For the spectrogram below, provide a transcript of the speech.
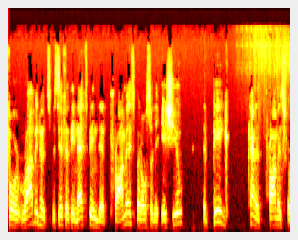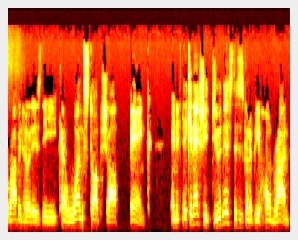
for Robinhood specifically, and that's been the promise, but also the issue. The big kind of promise for Robinhood is the kind of one stop shop bank. And if they can actually do this, this is going to be a home run.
